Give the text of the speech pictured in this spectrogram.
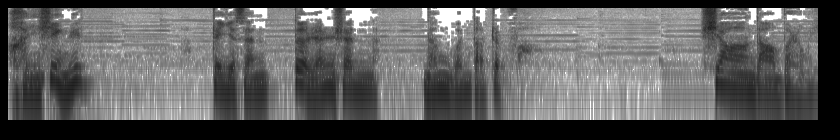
很幸运，这一生的人生呢，能闻到正法，相当不容易。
